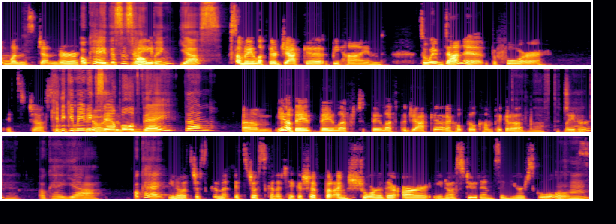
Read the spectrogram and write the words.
someone's gender. Okay, this is Right? helping. Yes. Somebody left their jacket behind. So we've done it before. It's just Can you give me an you know, it's a- example of they then? Um yeah, they they left they left the jacket. I hope they'll come pick it up. They left the later. Okay, yeah. Okay. you know it's just gonna it's just gonna take a shift but i'm sure there are you know students in your schools Mhm.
